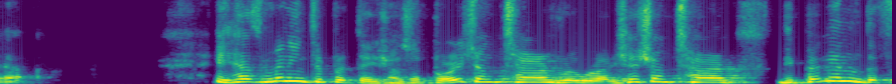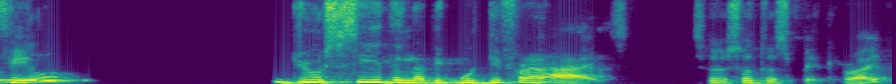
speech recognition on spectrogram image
yeah. It has many interpretations, exploration term, regularization term, depending on the field, you see it in a, with different eyes, so, so to speak, right?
